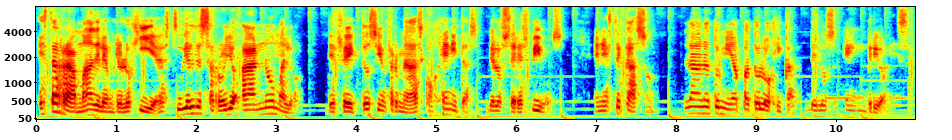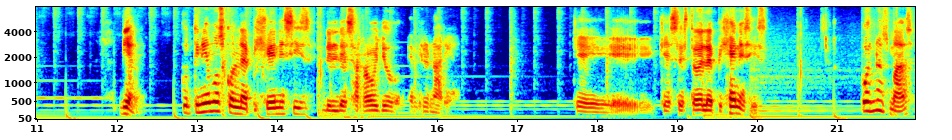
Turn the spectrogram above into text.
Esta rama de la embriología estudia el desarrollo anómalo, defectos y enfermedades congénitas de los seres vivos, en este caso, la anatomía patológica de los embriones. Bien, continuemos con la epigénesis del desarrollo embrionario. ¿Qué, ¿Qué, es esto de la epigénesis? Pues no es más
